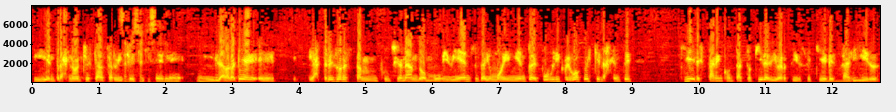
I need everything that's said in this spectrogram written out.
y en trasnoche está Servicio, Servicio XL. Y la verdad que eh, las tres horas están funcionando muy bien, entonces hay un movimiento de público y vos ves que la gente quiere estar en contacto, quiere divertirse, quiere salir,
